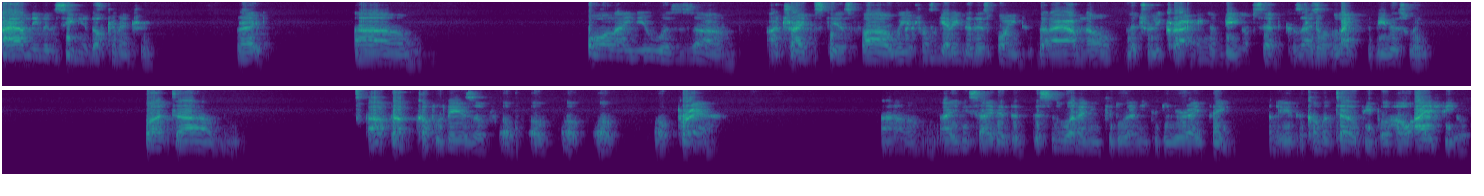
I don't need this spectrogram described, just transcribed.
I haven't even seen your documentary, right? Um, all I knew was um, I tried to stay as far away from getting to this point that I am now, literally crying and being upset because I don't like to be this way. But um, after a couple of days of, of, of, of, of prayer, um, I decided that this is what I need to do. I need to do the right thing. And I need to come and tell people how I feel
